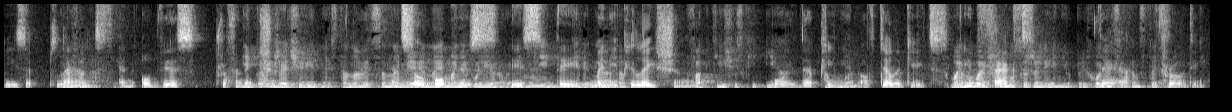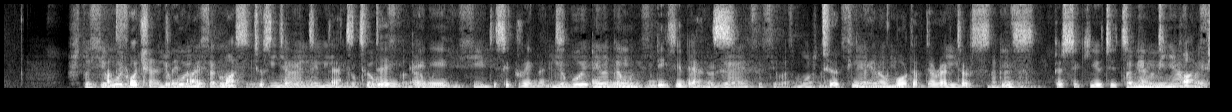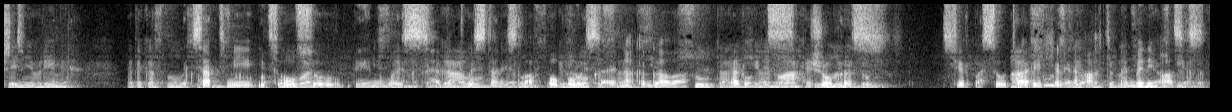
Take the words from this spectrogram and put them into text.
is a planned and obvious profanation. And so obvious is the manipulation with the opinion of delegates. In fact, they are frauding. Unfortunately, I must to state that today any disagreement, any dissidence to opinion of board of directors is persecuted and punished. Except me, it's also been with happened with Stanislav Popov, Isai Nakagawa, Arunas Bižokas, Sirpa Suutari, Helena Ahti, and many others.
